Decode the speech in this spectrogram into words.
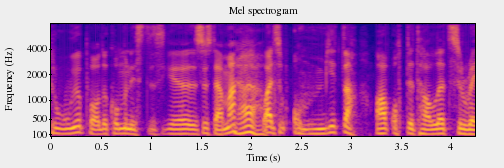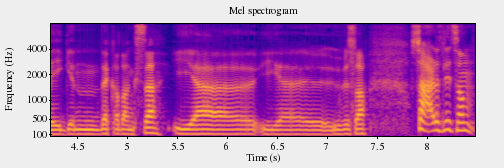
tror jo på det kommunistiske systemet. Ja, ja. Og er liksom omgitt da, av 80-tallets Reagan-dekadanse i, eh, i eh, USA. Så er det litt sånn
